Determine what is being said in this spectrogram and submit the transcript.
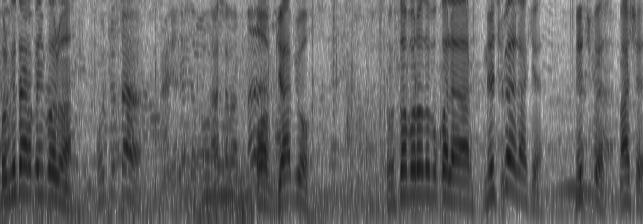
Pul ko'tarib qo'ying bo'lma. Hop, gap yo'q. Qirg'iziston boradi buqalar. Nech pul aka? Nech pul? Mana shu.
